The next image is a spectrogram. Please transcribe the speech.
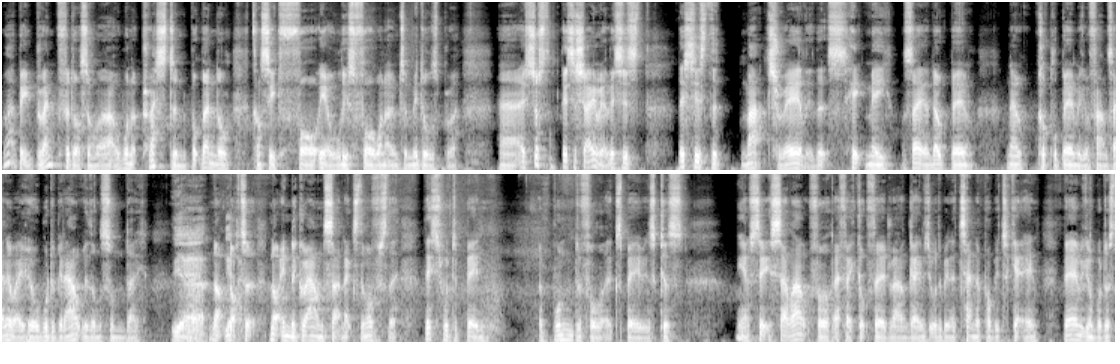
Might have been Brentford or something like that, or won at Preston, but then they'll concede four, you know, lose four one home to Middlesbrough. Uh, it's just, it's a shame. Really. This is, this is the match really that's hit me. I say I know Birmingham know a couple of Birmingham fans anyway who would have been out with on Sunday. Yeah, uh, not yeah. not at, not in the ground, sat next to them. Obviously, this would have been a wonderful experience because you know City sell out for FA Cup third round games. It would have been a tenner probably to get in. Birmingham would have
